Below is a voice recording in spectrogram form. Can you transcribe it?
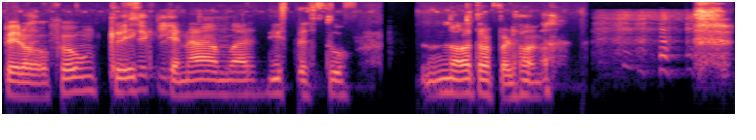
Pero fue un clic que nada más diste tú, no la otra persona.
